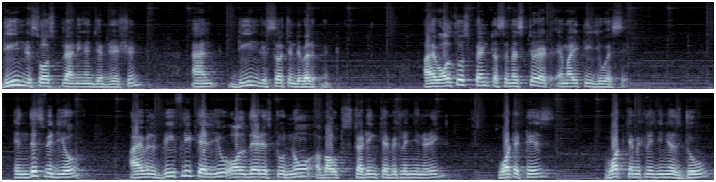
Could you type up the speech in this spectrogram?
Dean Resource Planning and Generation and Dean Research and Development. I have also spent a semester at MIT USA. In this video, I will briefly tell you all there is to know about studying chemical engineering, what it is, what chemical engineers do,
